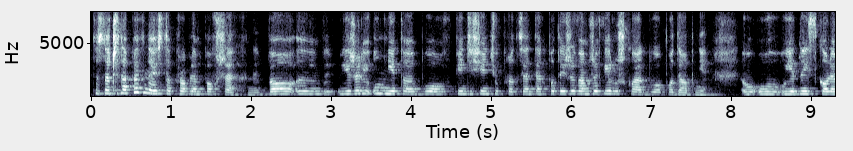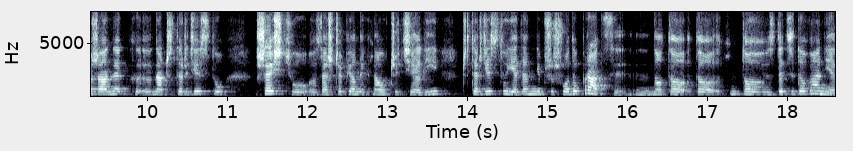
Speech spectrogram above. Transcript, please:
To znaczy na pewno jest to problem powszechny, bo y, jeżeli u mnie to było w 50%, podejrzewam, że w wielu szkołach było podobnie. U, u jednej z koleżanek y, na 46 zaszczepionych nauczycieli 41 nie przyszło do pracy. No to, to, to zdecydowanie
